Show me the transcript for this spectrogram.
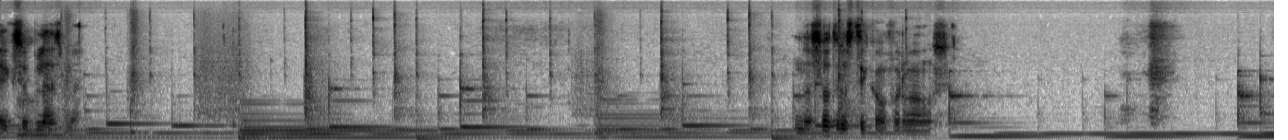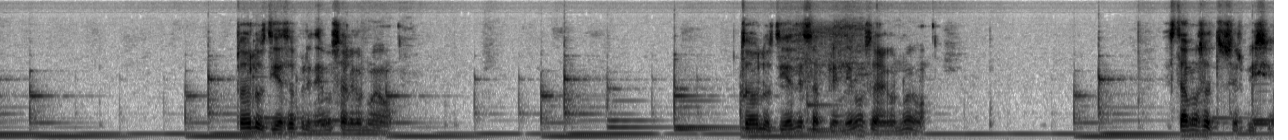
exoplasma. Nosotros te conformamos. Todos los días aprendemos algo nuevo. Todos los días desaprendemos algo nuevo. Estamos a tu servicio.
